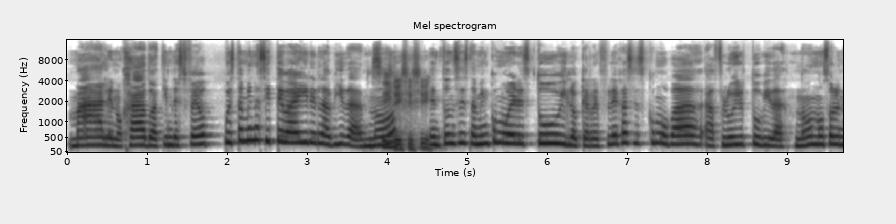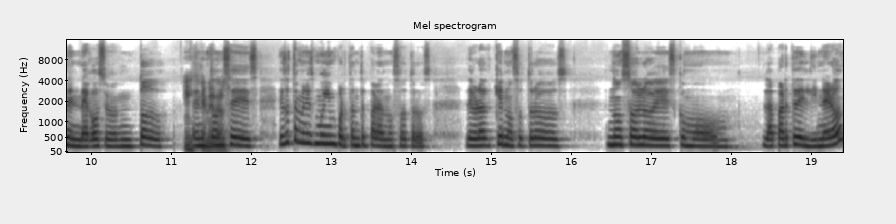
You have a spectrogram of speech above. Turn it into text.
mal, enojado, atiendes feo, pues también así te va a ir en la vida, ¿no? Sí, sí, sí. Entonces también como eres tú y lo que reflejas es cómo va a fluir tu vida, ¿no? No solo en el negocio, en todo. En general. Entonces, eso también es muy importante para nosotros. De verdad que nosotros no solo es como la parte del dinero,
